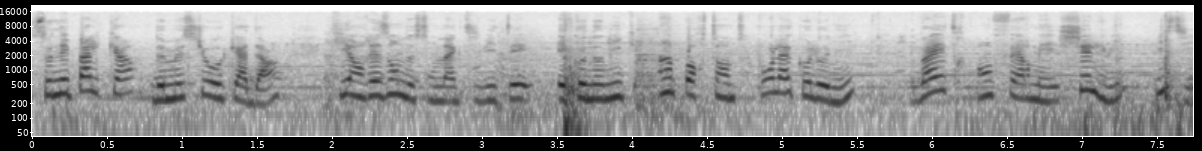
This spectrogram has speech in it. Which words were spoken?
Ce n'est pas le cas de M. Okada, qui, en raison de son activité économique importante pour la colonie, va être enfermé chez lui, ici,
